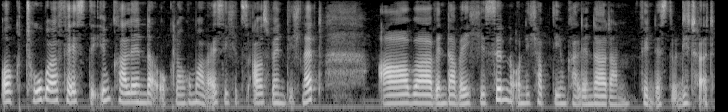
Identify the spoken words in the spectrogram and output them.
Oktoberfeste im Kalender. Oklahoma weiß ich jetzt auswendig nicht. Aber wenn da welche sind und ich habe die im Kalender, dann findest du die dort.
